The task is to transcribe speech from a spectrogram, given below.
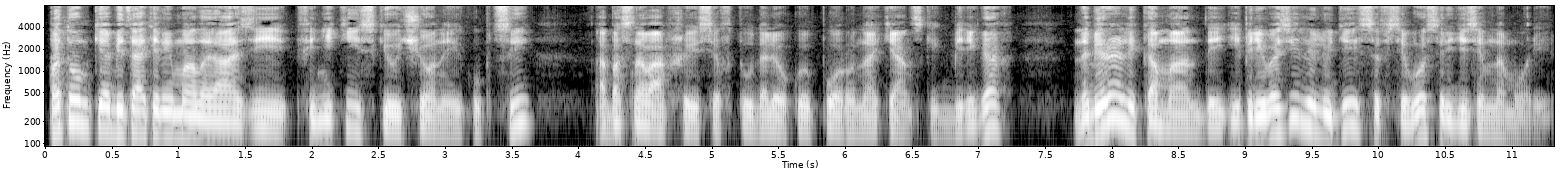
Потомки обитателей Малой Азии, финикийские ученые и купцы, обосновавшиеся в ту далекую пору на океанских берегах, набирали команды и перевозили людей со всего Средиземноморья.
